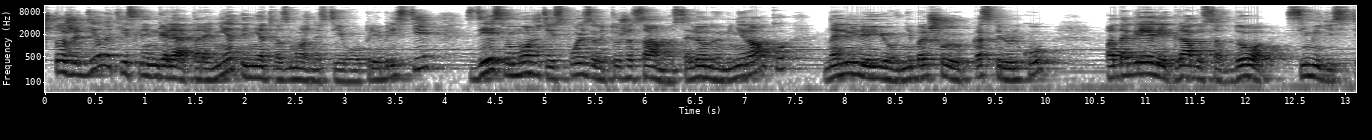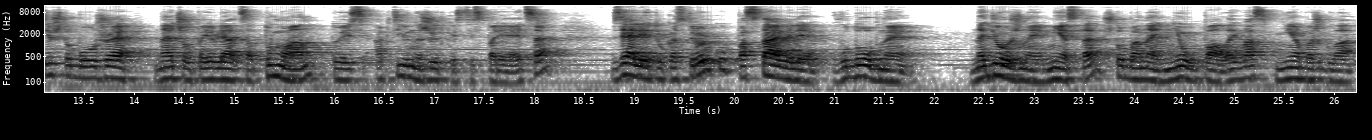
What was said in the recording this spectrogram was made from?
Что же делать, если ингалятора нет и нет возможности его приобрести? Здесь вы можете использовать ту же самую соленую минералку, налили ее в небольшую кастрюльку, подогрели градусов до 70, чтобы уже начал появляться туман, то есть активно жидкость испаряется. Взяли эту кастрюльку, поставили в удобное, надежное место, чтобы она не упала и вас не обожгла.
